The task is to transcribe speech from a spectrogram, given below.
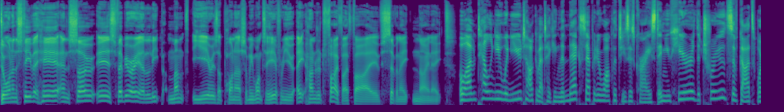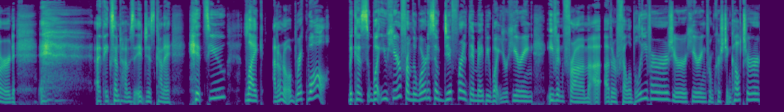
Dawn and Steve are here, and so is February. A leap month year is upon us, and we want to hear from you. 800 555 7898. Well, I'm telling you, when you talk about taking the next step in your walk with Jesus Christ and you hear the truths of God's word, I think sometimes it just kind of hits you like, I don't know, a brick wall because what you hear from the word is so different than maybe what you're hearing even from uh, other fellow believers. You're hearing from christian culture.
